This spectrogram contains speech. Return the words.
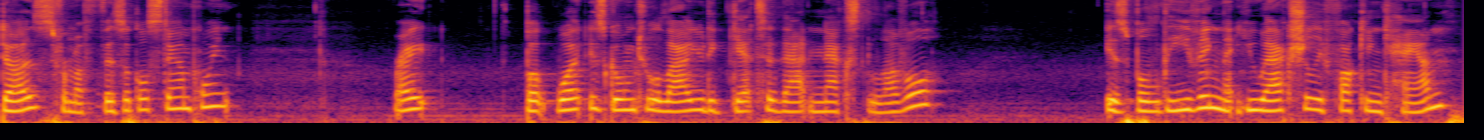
does from a physical standpoint, right? But what is going to allow you to get to that next level is believing that you actually fucking can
